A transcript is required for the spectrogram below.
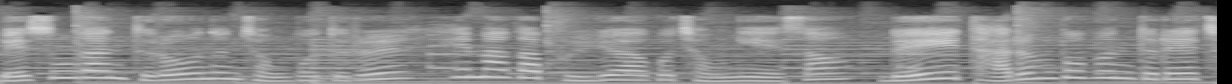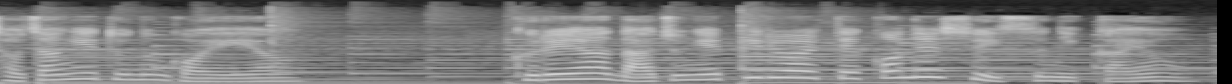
매 순간 들어오는 정보들을 해마가 분류하고 정리해서 뇌의 다른 부분들에 저장해 두는 거예요. 그래야 나중에 필요할 때 꺼낼 수 있으니까요.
